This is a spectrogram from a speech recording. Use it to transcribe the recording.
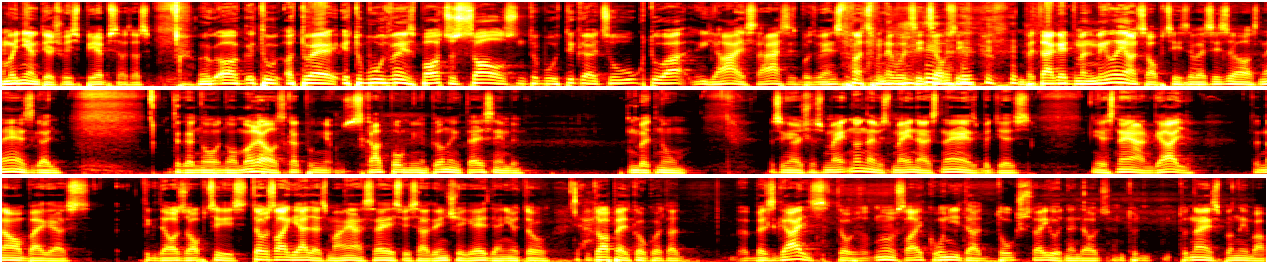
Un viņiem tieši viss pieprasās. Tu, tu, ja tu būtu viens pats uz saules, un tu būtu tikai cūku, tu, jā, es ēstu, es būtu viens pats, man nebūtu citas opcijas. Bet tagad man ir miljonus opcijas, tāpēc es izvēlos neēst gaļu. Tagad no, no morāles skatu punkta viņam pilnīgi taisnība. Bet, nu, es vienkārši esmu, nu, nevis mēģinājis neēst, bet, ja es, ja es neēdu gaļu, tad nav baigās tik daudz opcijas. Tev uz laiku jādara mājās, ēst visādi viņš ir ēdienu, jo tev, ja tu apēdi kaut ko tādu. Bez gaļas, tev nu, uz laiku kuņģi tādu tukšu sajūtu nedaudz. un Tu, tu neesi pilnībā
